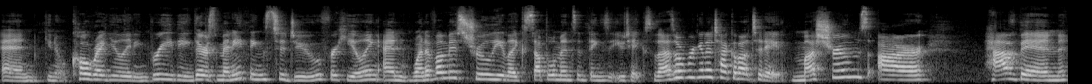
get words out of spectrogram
and you know, co-regulating breathing. There's many things to do for healing and one of them is truly like supplements and things that you take. So that's what we're going to talk about today. Mushrooms are have been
